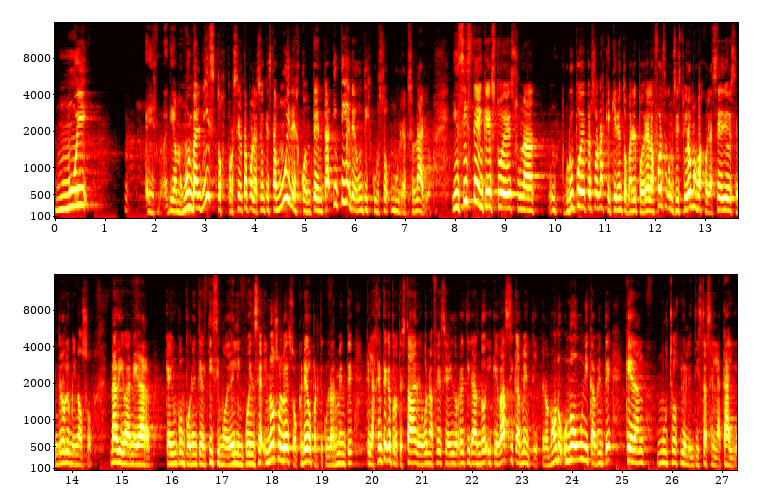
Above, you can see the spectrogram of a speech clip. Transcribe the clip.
muy, eh, digamos, muy mal vistos por cierta población que está muy descontenta y tiene un discurso muy reaccionario. Insiste en que esto es un grupo de personas que quieren tomar el poder a la fuerza como si estuviéramos bajo el asedio de Sendero Luminoso. Nadie va a negar que hay un componente altísimo de delincuencia y no solo eso, creo particularmente que la gente que protestaba de buena fe se ha ido retirando y que básicamente, pero no, no únicamente, quedan muchos violentistas en la calle.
